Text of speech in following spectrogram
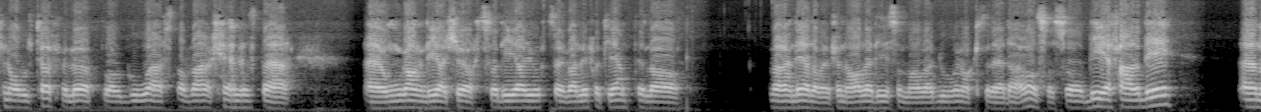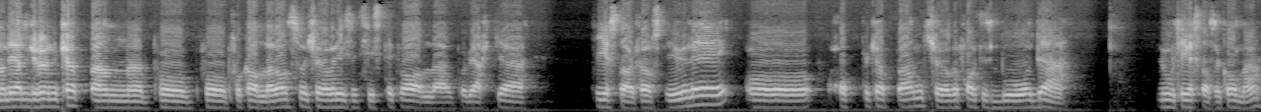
knalltøffe løp og gode hester hver eneste eh, omgang de har kjørt, så de har gjort seg veldig fortjent til å være en del av en finale, de som har vært gode nok til det der. altså. Så de er ferdig. Eh, når det gjelder grunncupen eh, på, på, på Kalle, da, så kjører de sitt siste kval eh, på Bjerke tirsdag 1.6. Og hoppecupen kjører faktisk både nå tirsdag som kommer,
